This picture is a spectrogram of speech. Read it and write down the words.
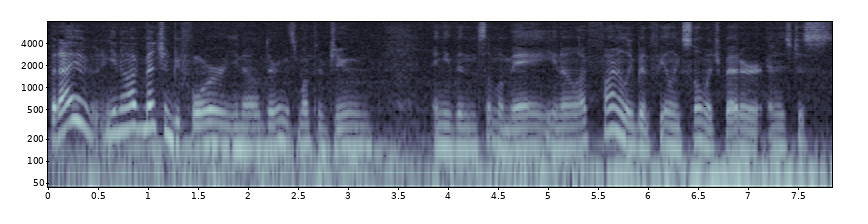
But i you know i've mentioned before you know during this month of june and even some of may you know i've finally been feeling so much better and it's just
